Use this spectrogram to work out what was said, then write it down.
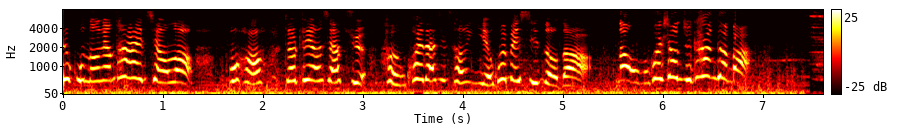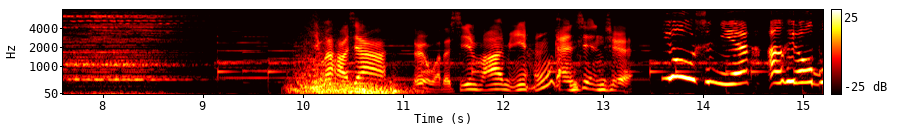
这股能量太强了，不好！照这样下去，很快大气层也会被吸走的。那我们快上去看看吧。你们好像对我的新发明很感兴趣。又是你，暗黑欧布！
